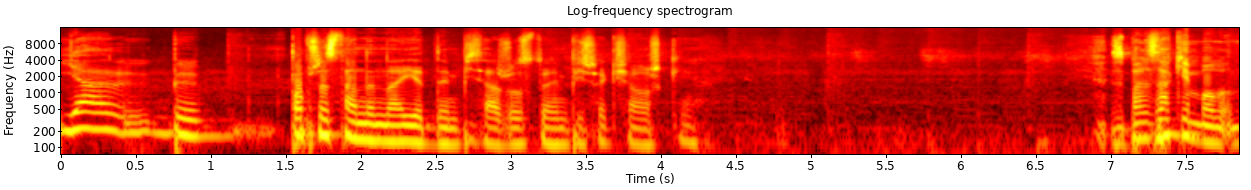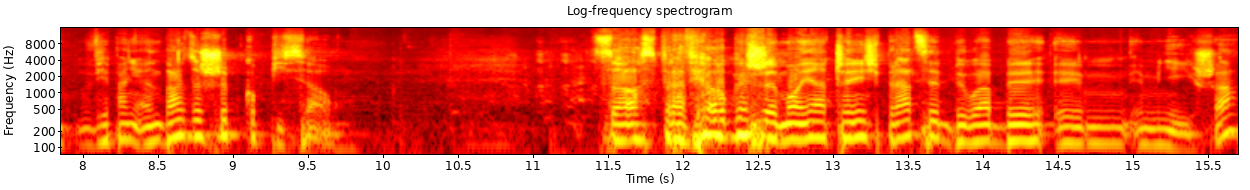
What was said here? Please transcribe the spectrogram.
Ja poprzestanę na jednym pisarzu, z którym piszę książki. Z Balzakiem, bo wie pani, on bardzo szybko pisał. Co sprawiałoby, że moja część pracy byłaby ym, mniejsza.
